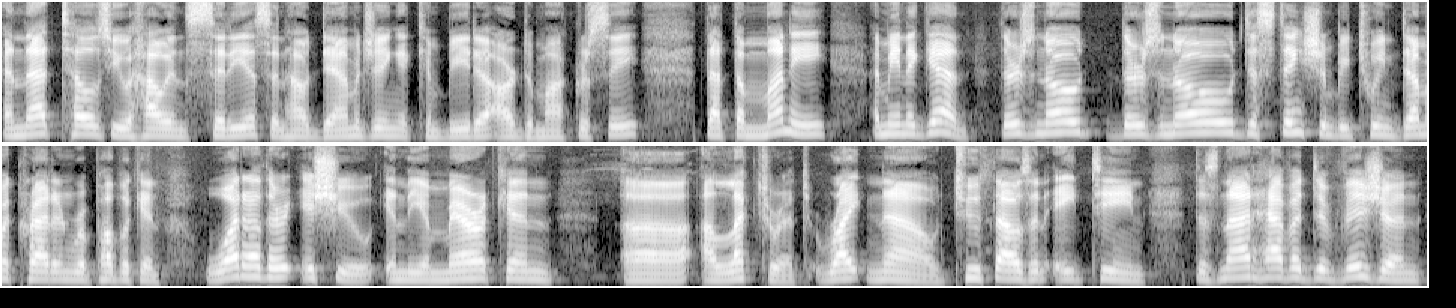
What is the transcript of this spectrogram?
And that tells you how insidious and how damaging it can be to our democracy that the money, I mean again, there's no there's no distinction between Democrat and Republican. What other issue in the American uh, electorate right now, 2018, does not have a division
